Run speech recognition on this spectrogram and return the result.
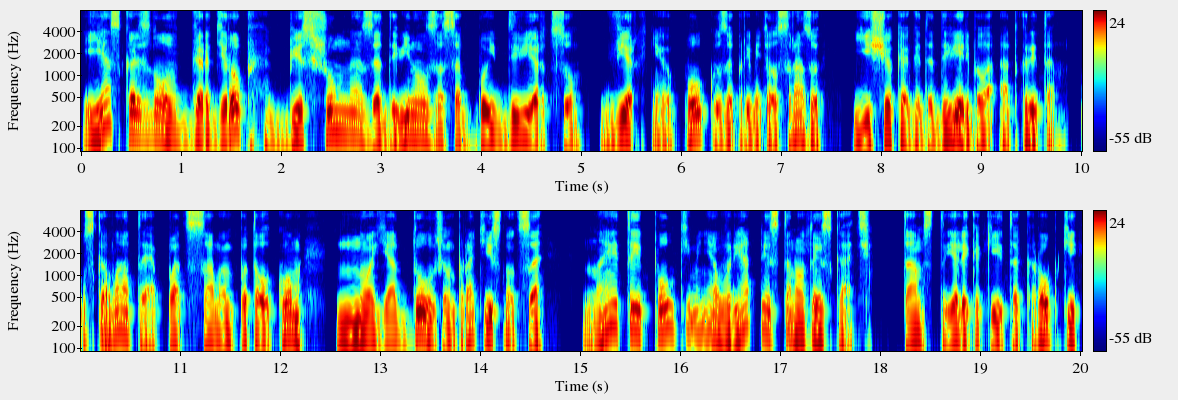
Я скользнул в гардероб, бесшумно задвинул за собой дверцу. Верхнюю полку заприметил сразу – еще когда дверь была открыта. Узковатая, под самым потолком, но я должен протиснуться. На этой полке меня вряд ли станут искать. Там стояли какие-то коробки,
